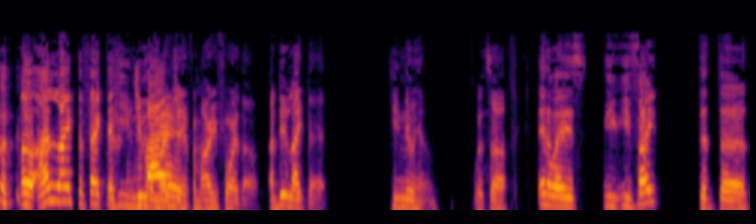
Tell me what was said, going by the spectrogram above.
fuck?" Oh, I like the fact that he knew you the merchant from RE4 though. I do like that. He knew him. But so, anyways, you, you fight the, the,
